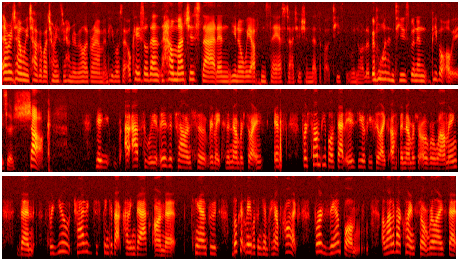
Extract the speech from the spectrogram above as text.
every time we talk about 2300 milligram, and people say, okay, so then how much is that? And, you know, we often say as a dietitian, that's about a teaspoon or a little bit more than a teaspoon, and people always are shocked. Yeah, you, absolutely. It is a challenge to relate to the numbers. So I, if for some people, if that is you, if you feel like, oh, the numbers are overwhelming, then for you, try to just think about cutting back on the canned foods. Look at labels and compare products. For example, a lot of our clients don't realize that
